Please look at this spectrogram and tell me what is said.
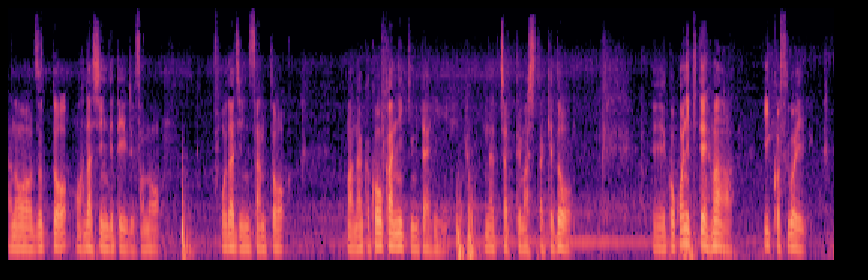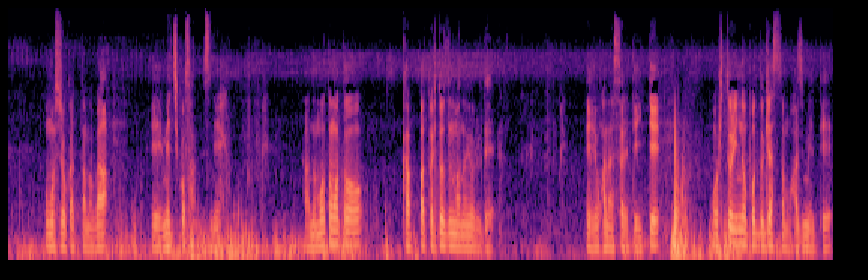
あのー、ずっとお話に出ているその小田陣さんと、まあ、なんか交換日記みたいになっちゃってましたけど、えー、ここに来てまあ一個すごい面白かったのが、えー、メチコさんですね。あのもともとカッパと人妻の夜で、えー、お話しされていてお一人のポッドキャストも始めて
